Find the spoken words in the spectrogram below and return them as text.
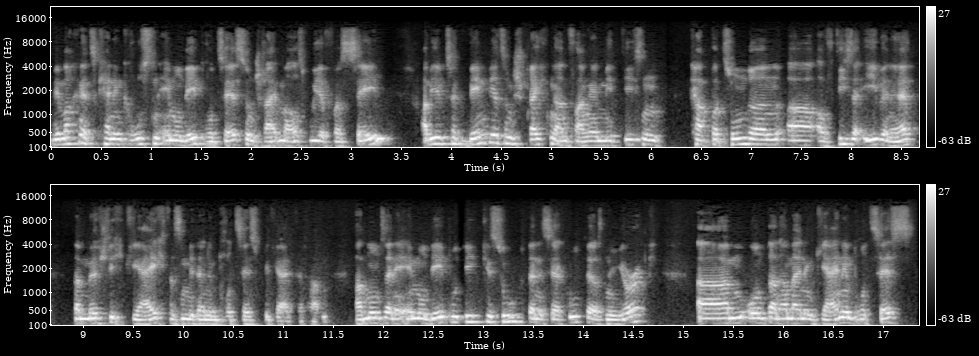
wir machen jetzt keinen großen M&A-Prozess und schreiben aus, we are for sale. Aber ich habe gesagt, wenn wir zum Sprechen anfangen mit diesen Kapazundern uh, auf dieser Ebene, dann möchte ich gleich das mit einem Prozess begleitet haben. Haben uns eine M&D-Boutique gesucht, eine sehr gute aus New York, ähm, und dann haben wir einen kleinen Prozess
